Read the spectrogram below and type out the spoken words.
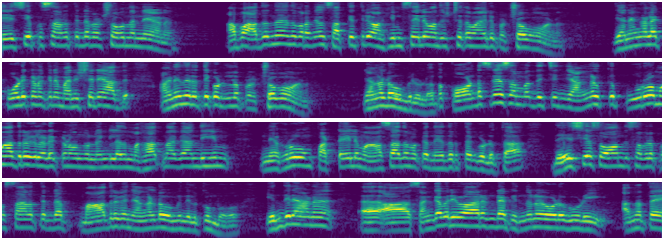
ദേശീയ പ്രസ്ഥാനത്തിന്റെ പ്രക്ഷോഭം തന്നെയാണ്. അപ്പോൾ അതെന്ന് എന്ന് പറഞ്ഞാൽ സത്യത്തിലും അഹിംസയിലും അധിഷ്ഠിതമായ ഒരു പ്രക്ഷോഭമാണ്. ജനങ്ങളെ കോടിക്കണക്കിന് മനുഷ്യരെ അത് അണിനിരത്തിക്കൊണ്ടുള്ള പ്രക്ഷോഭമാണ് ഞങ്ങളുടെ മുമ്പിലുള്ളത്. അപ്പോൾ കോൺഗ്രസിനെ സംബന്ധിച്ച് ഞങ്ങൾക്ക് പൂർവ മാതൃകകൾ എടുക്കണമെന്നുണ്ടെങ്കിൽ അത് മഹാത്മാഗാന്ധിയും നെഹ്റുവും പട്ടേലും ആസാദും ഒക്കെ നേതൃത്വം കൊടുത്ത ദേശീയ സ്വാതന്ത്ര്യ സമര പ്രസ്ഥാനത്തിന്റെ മാതൃക ഞങ്ങളുടെ മുമ്പിൽ നിൽക്കുമ്പോൾ എന്തിനാണ് സംഘപരിവാറിന്റെ പിന്തുണയോടുകൂടി അന്നത്തെ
